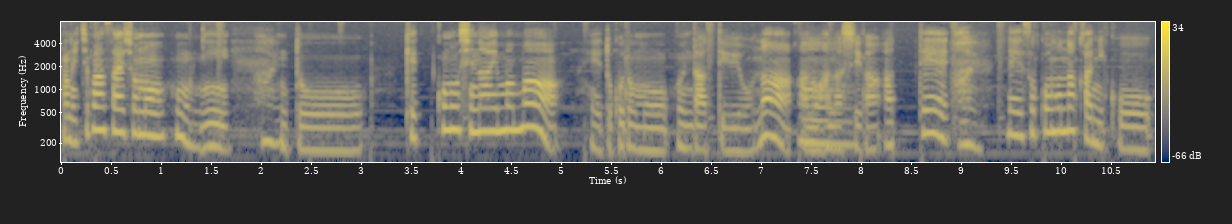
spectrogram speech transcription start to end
あの一番最初の方にはい。えっと、結婚しないまま、えっと、子供を産んだっていうようなあの話があってはい。でそこの中にこ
